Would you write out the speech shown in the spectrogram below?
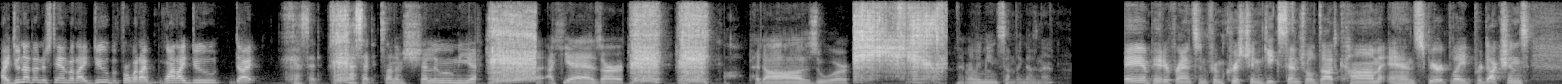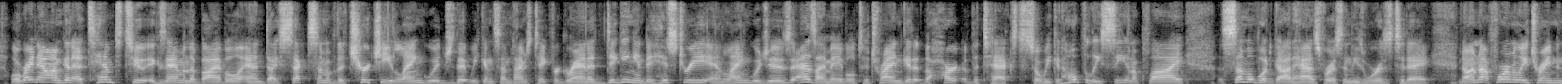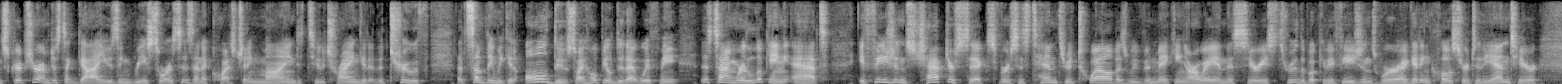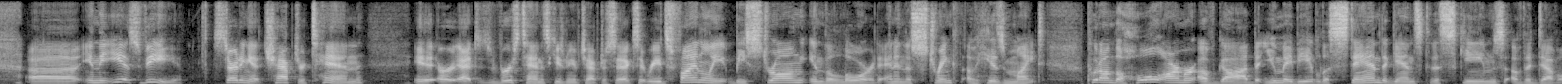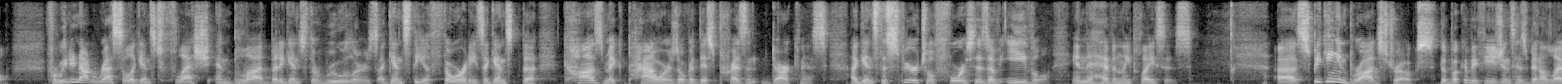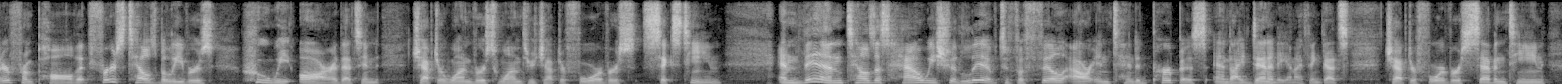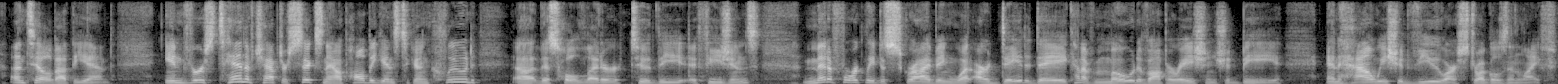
I do not understand what I do, but for what I want I do, di- chesed, chesed, son of Shalumia, uh, Ahiez, or oh, Pedazur. That really means something, doesn't it? Hey, I'm Peter Franson from ChristianGeekCentral.com and Spirit Blade Productions. Well, right now I'm going to attempt to examine the Bible and dissect some of the churchy language that we can sometimes take for granted, digging into history and languages as I'm able to try and get at the heart of the text so we can hopefully see and apply some of what God has for us in these words today. Now, I'm not formally trained in Scripture, I'm just a guy using resources and a questioning mind to try and get at the truth. That's something we can all do, so I hope you'll do that with me. This time we're looking at Ephesians chapter 6 6, verses 10 through 12, as we've been making our way in this series through the book of Ephesians. We're uh, getting closer to the end here. Uh, in the ESV, starting at chapter 10, it, or at verse 10, excuse me, of chapter 6, it reads, Finally, be strong in the Lord and in the strength of his might. Put on the whole armor of God that you may be able to stand against the schemes of the devil. For we do not wrestle against flesh and blood, but against the rulers, against the authorities, against the cosmic powers over this present darkness, against the spiritual forces of evil in the heavenly places. Uh, speaking in broad strokes, the book of Ephesians has been a letter from Paul that first tells believers who we are. That's in chapter 1, verse 1 through chapter 4, verse 16. And then tells us how we should live to fulfill our intended purpose and identity. And I think that's chapter 4, verse 17 until about the end. In verse 10 of chapter 6 now, Paul begins to conclude uh, this whole letter to the Ephesians, metaphorically describing what our day to day kind of mode of operation should be and how we should view our struggles in life.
